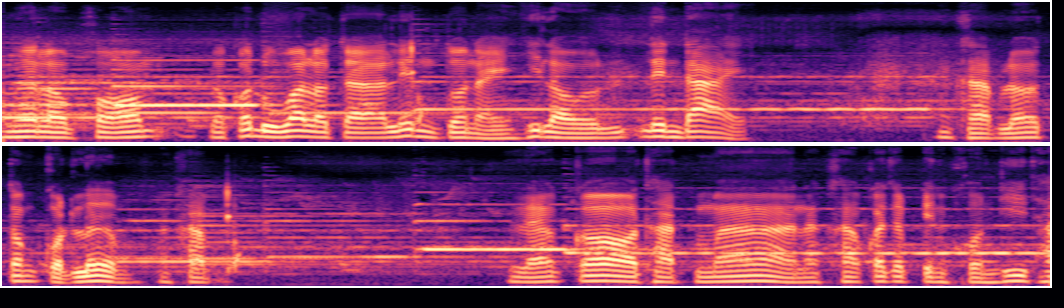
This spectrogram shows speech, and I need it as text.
เมื่อเราพร้อม เราก็ดูว่าเราจะเล่นตัวไหนที่เราเล่นได้นะครับ แล้วต้องกดเริ่มนะครับ แล้วก็ถัดมานะครับก็จะเป็นคนที่ท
